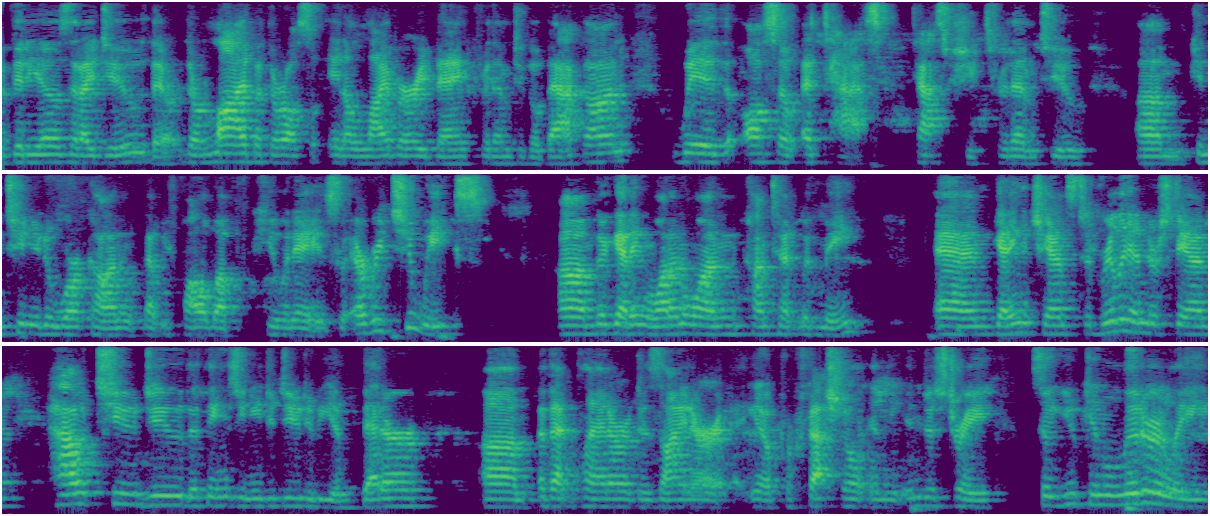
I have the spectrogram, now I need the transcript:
videos that I do. They're, they're live, but they're also in a library bank for them to go back on with also a task, task sheets for them to um, continue to work on that we follow up Q&As. So every two weeks, um, they're getting one-on-one content with me and getting a chance to really understand how to do the things you need to do to be a better um, event planner, designer, you know, professional in the industry. So you can literally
